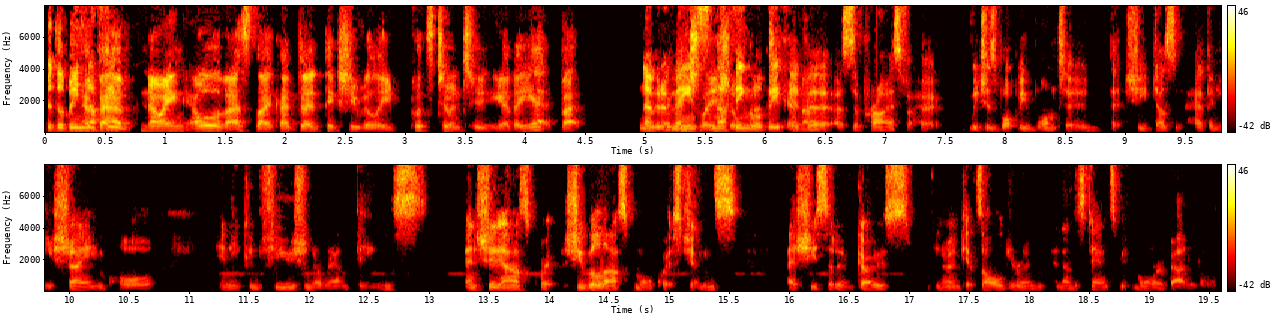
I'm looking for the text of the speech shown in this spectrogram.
But there'll be nothing. about knowing all of us. Like, I don't think she really puts two and two together yet. But No, but it means nothing will be together. ever a surprise for her, which is what we wanted, that she doesn't have any shame or any confusion around things. And she ask she will ask more questions as she sort of goes, you know, gets older and, and understands a bit more about it all.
